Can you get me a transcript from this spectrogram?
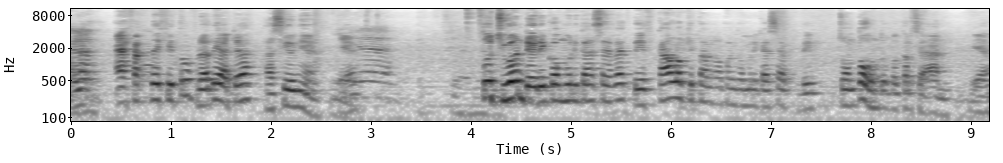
Jadi, efektif itu berarti ada hasilnya. Ya tujuan dari komunikasi efektif kalau kita melakukan komunikasi efektif contoh untuk pekerjaan ya.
